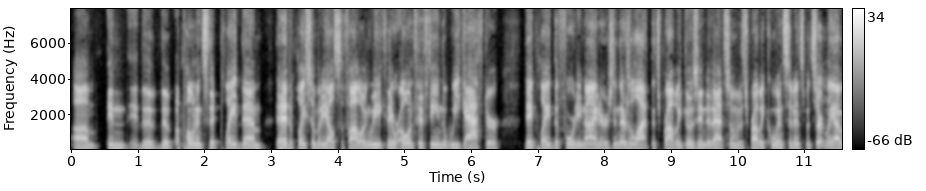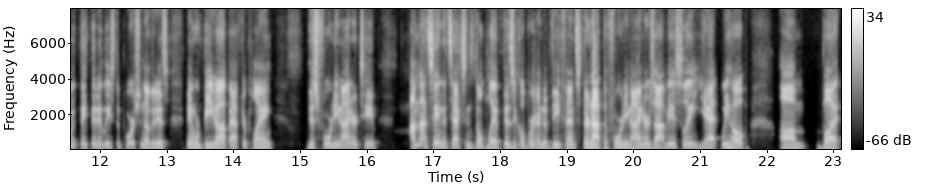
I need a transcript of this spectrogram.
um, in the the opponents that played them that had to play somebody else the following week. They were 0 15 the week after they played the 49ers. And there's a lot that's probably goes into that. Some of it's probably coincidence, but certainly I would think that at least a portion of it is, man, we're beat up after playing this 49er team. I'm not saying the Texans don't play a physical brand of defense. They're not the 49ers, obviously, yet, we hope. Um, but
